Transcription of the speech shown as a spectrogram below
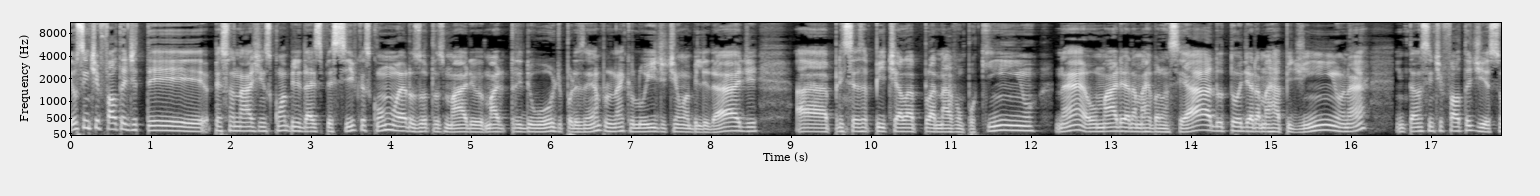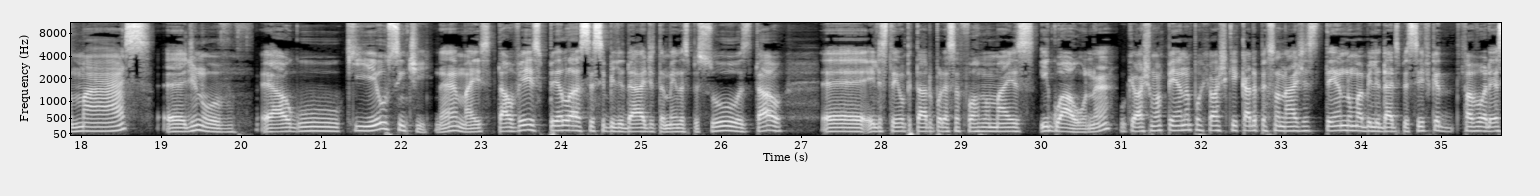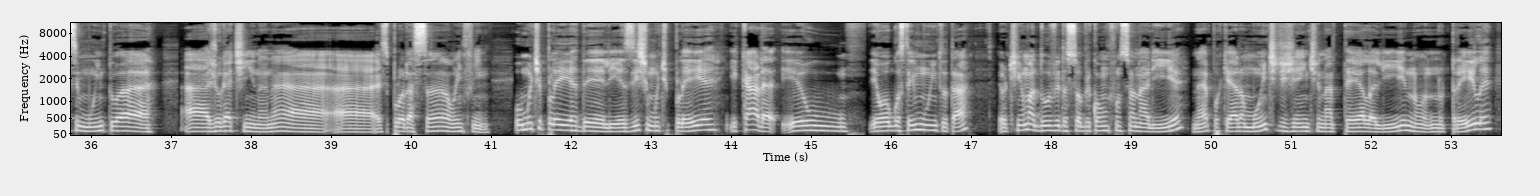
Eu senti falta de ter personagens com habilidades específicas, como eram os outros Mario, Mario 3D World, por exemplo, né? Que o Luigi tinha uma habilidade, a Princesa Peach ela planava um pouquinho, né? O Mario era mais balanceado, o Toad era mais rapidinho, né? Então eu senti falta disso. Mas, é, de novo, é algo que eu senti, né? Mas talvez pela acessibilidade também das pessoas e tal, é, eles têm optado por essa forma mais igual, né? O que eu acho uma pena, porque eu acho que cada personagem tendo uma habilidade específica favorece muito a, a jogatina, né? A, a exploração, enfim. O multiplayer dele, existe multiplayer e, cara, eu, eu gostei muito, tá? Eu tinha uma dúvida sobre como funcionaria, né? Porque era um monte de gente na tela ali, no, no trailer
